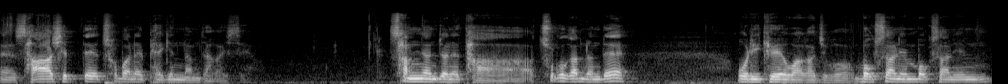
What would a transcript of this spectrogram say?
40대 초반의 백인 남자가 있어요. 3년 전에 다 죽어갔는데 우리 교회 와가지고 목사님 목사님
